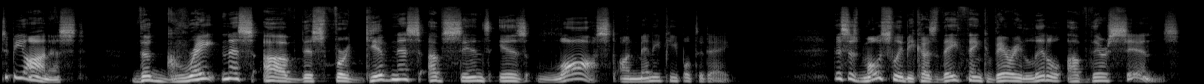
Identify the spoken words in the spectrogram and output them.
To be honest, the greatness of this forgiveness of sins is lost on many people today. This is mostly because they think very little of their sins.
